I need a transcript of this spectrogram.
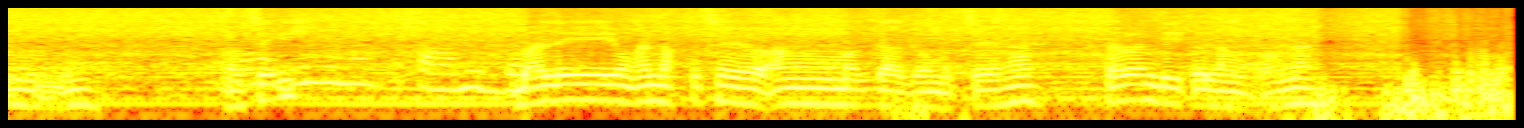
Mm O So, sige. Hindi naman po sa amin. doon. Bali, yung anak ko sa'yo ang maggagamot sa'yo, ha? Pero andito lang ako na. Ako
